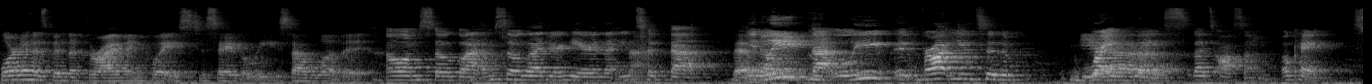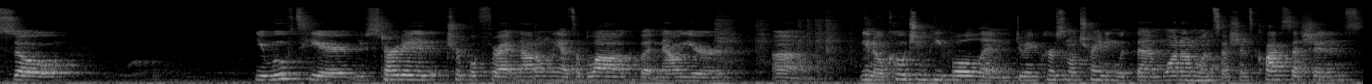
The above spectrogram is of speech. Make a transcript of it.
Florida has been the thriving place to say the least. I love it. oh, I'm so glad. I'm so glad you're here and that you Nah. took that, That you know, leap. that leap. It brought you to the right place. That's awesome. Okay, so you moved here. You started Triple Threat not only as a blog, but now you're, um, you know, coaching people and doing personal training with them, one-on-one sessions, class sessions.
